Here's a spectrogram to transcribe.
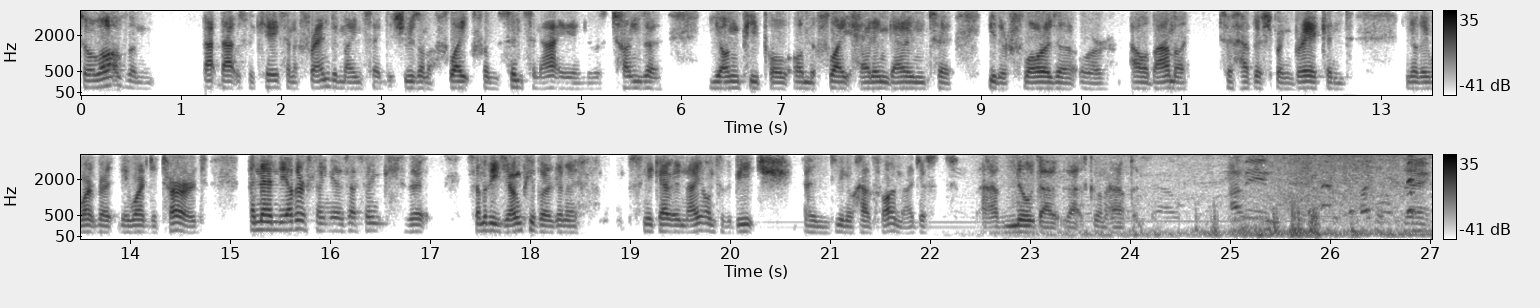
So a lot of them that that was the case. And a friend of mine said that she was on a flight from Cincinnati and there was tons of young people on the flight heading down to either Florida or Alabama to have their spring break, and you know they weren't very, they weren't deterred. And then the other thing is, I think that some of these young people are going to sneak out at night onto the beach and you know have fun. I just I have no doubt that's going to happen. I mean, if I get sick,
